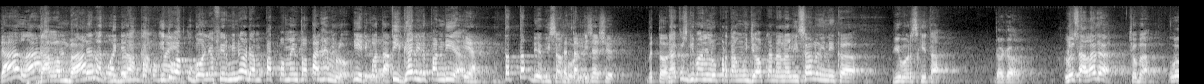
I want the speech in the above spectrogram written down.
Dalam. dalam banget di belakang. Itu waktu golnya Firmino ada empat pemain Tottenham loh. Iya, di kotak. Tiga di depan dia. Iya. Tetap dia bisa Tetap golin. bisa shoot. Betul. Nah terus gimana lu pertanggungjawabkan analisa lu ini ke viewers kita? Gagal. Lu salah gak? Coba. Lu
